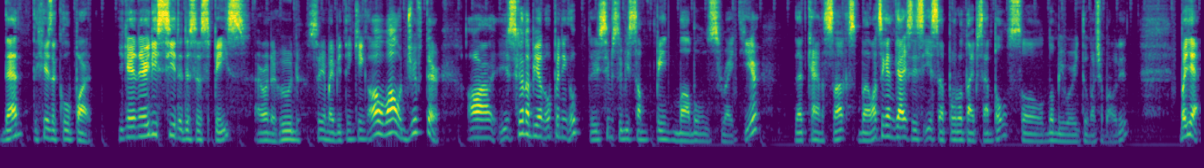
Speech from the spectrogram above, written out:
Then here's the cool part. You can already see that there's a space around the hood. So you might be thinking, oh wow, drifter. Uh, it's gonna be an opening. Oop, there seems to be some paint bubbles right here that kind of sucks. But once again, guys, this is a prototype sample, so don't be worried too much about it. But yeah,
